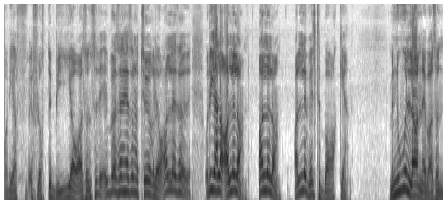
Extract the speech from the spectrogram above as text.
og de har flotte byer og alt sånt, så det er bare sånn helt sånn naturlig. Og, alle, og det gjelder alle land. Alle land. Alle vil tilbake igjen. Men noen land er bare sånn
